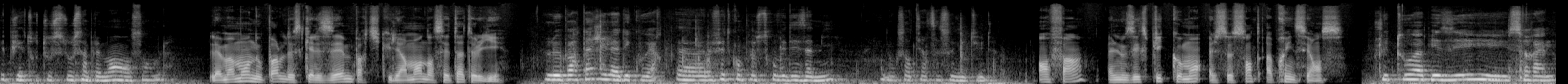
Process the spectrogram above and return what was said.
et puis être tous tout simplement ensemble. Les mamans nous parlent de ce qu'elles aiment particulièrement dans cet atelier. Le partage et la découverte. Euh, le fait qu'on peut se trouver des amis, donc sortir de sa solitude. Enfin, elles nous expliquent comment elles se sentent après une séance. Plutôt apaisée et sereine.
